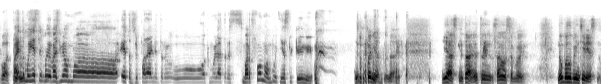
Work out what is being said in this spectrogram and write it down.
Вот, поэтому если мы возьмем э, этот же параметр у аккумулятора смартфона, он будет несколько иным. Ну, понятно, да. Ясно, да, это само собой. Ну, было бы интересно.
